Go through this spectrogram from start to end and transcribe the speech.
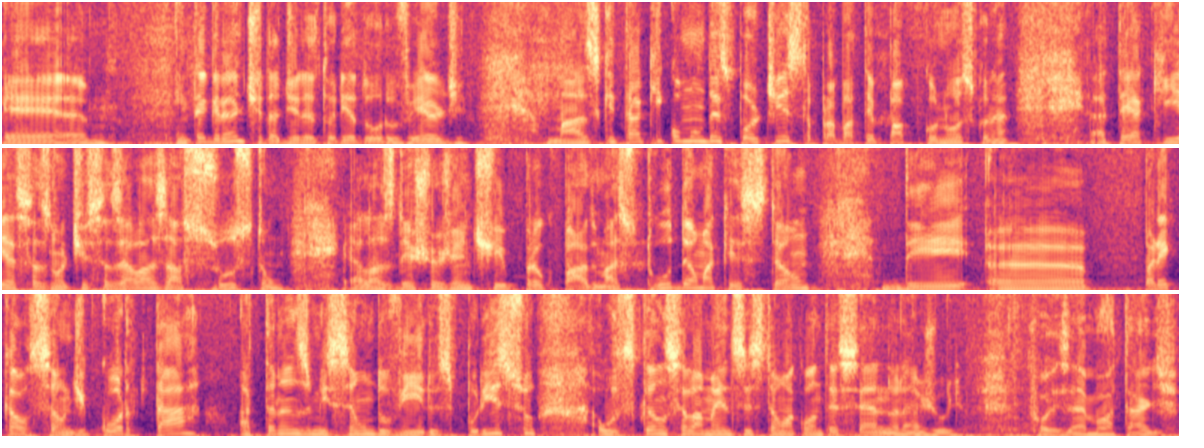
é integrante da diretoria do Ouro Verde, mas que está aqui como um desportista para bater papo conosco, né? Até aqui essas notícias elas assustam, elas deixam a gente preocupado, mas tudo é uma questão de uh, precaução, de cortar a transmissão do vírus. Por isso, os cancelamentos estão acontecendo, né, Júlio? Pois é, boa tarde.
